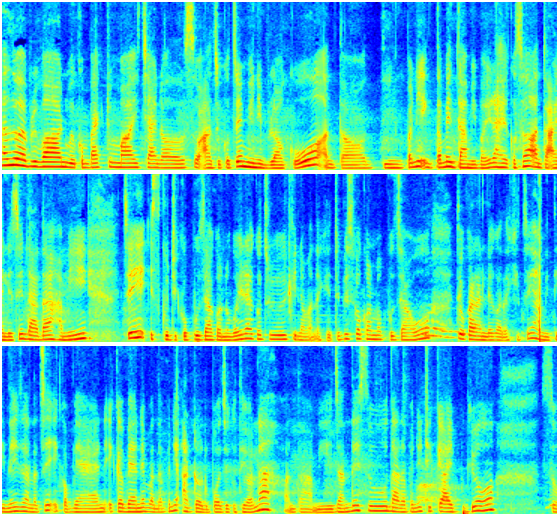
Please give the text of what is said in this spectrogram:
Hello everyone welcome back to my channel so आजको चाहिँ मिनी भ्लग हो। अन्त दिन पनि एकदमै दामी भइरहेको छ। अन्त अहिले चाहिँ दादा हामी चाहिँ स्कुटीको पूजा गर्नु गइरहेको छु। किन भन्दाखेरि चाहिँ विश्वकर्मा पूजा हो। त्यो कारणले गर्दाखेरि चाहिँ हामी तिनैजना चाहिँ एक बिहान एक बिहानै भन्दा पनि आठहरू बजेको थियो होला। अन्त हामी जाँदैछौँ। दादा पनि ठिकै आइपुग्यो हो। सो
